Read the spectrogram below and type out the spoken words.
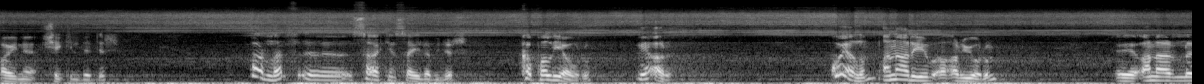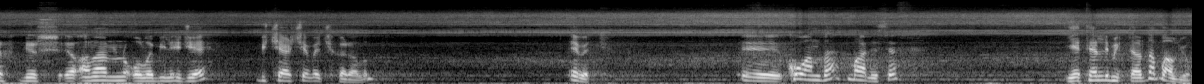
aynı şekildedir. Arılar e, sakin sayılabilir. Kapalı yavru ve arı. Koyalım. Ana arıyı arıyorum. E, anarlı bir e, anarının olabileceği bir çerçeve çıkaralım. Evet. E, kovanda maalesef yeterli miktarda bal yok.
